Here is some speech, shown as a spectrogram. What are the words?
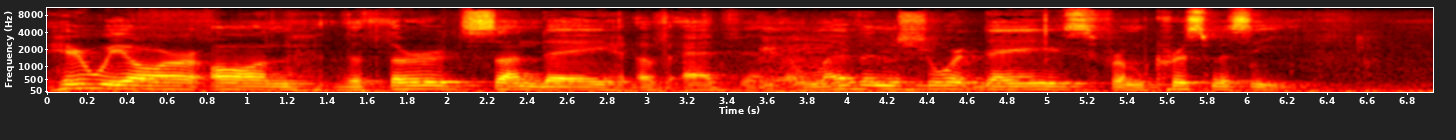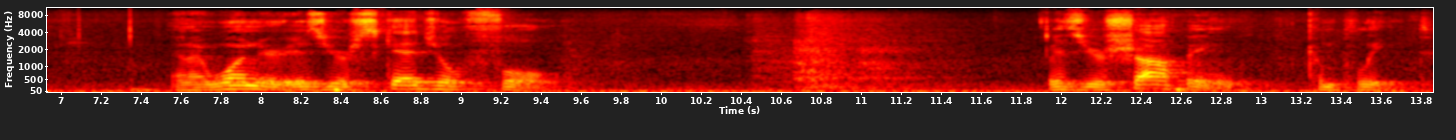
Here we are on the third Sunday of Advent, 11 short days from Christmas Eve. And I wonder is your schedule full? Is your shopping complete?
